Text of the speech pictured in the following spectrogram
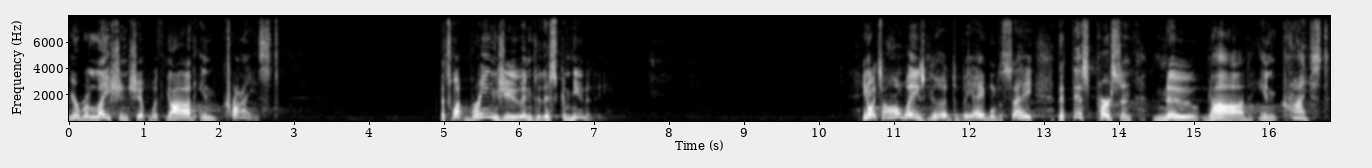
your relationship with God in Christ. That's what brings you into this community. You know, it's always good to be able to say that this person knew God in Christ,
